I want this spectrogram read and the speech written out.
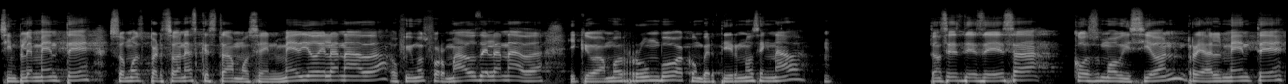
Simplemente somos personas que estamos en medio de la nada o fuimos formados de la nada y que vamos rumbo a convertirnos en nada. Entonces, desde esa cosmovisión, realmente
